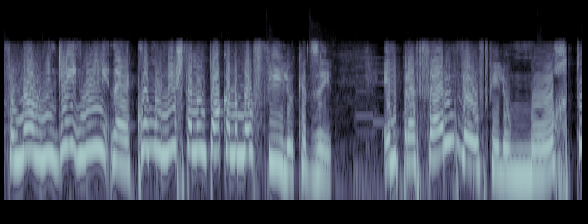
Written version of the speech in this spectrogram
falou: não, ninguém, nem, né, comunista não toca no meu filho. Quer dizer, ele prefere ver o filho morto,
